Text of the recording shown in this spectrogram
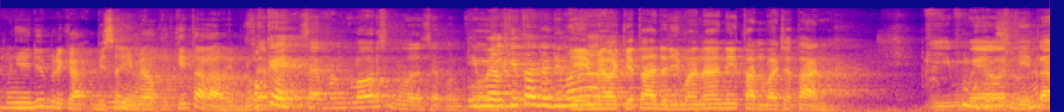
punya ide berika- bisa email ke kita kali bro Oke. Seven, seven floors gimana seven floors? Email kita ada di mana? email kita ada di mana nih tan bacetan Email kita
